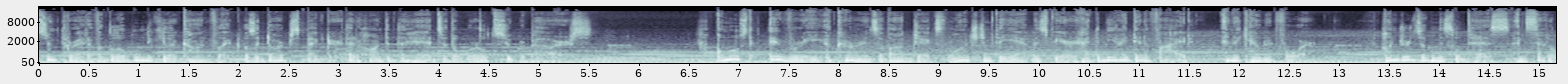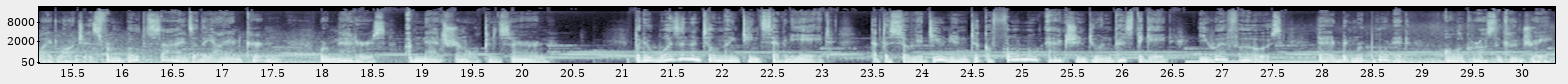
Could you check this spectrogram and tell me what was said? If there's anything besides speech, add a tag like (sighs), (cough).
constant threat of a global nuclear conflict was a dark specter that haunted the heads of the world's superpowers. Almost every occurrence of objects launched into the atmosphere had to be identified and accounted for. Hundreds of missile tests and satellite launches from both sides of the Iron Curtain were matters of national concern. But it wasn't until 1978 that the Soviet Union took a formal action to investigate UFOs that had been reported all across the country.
